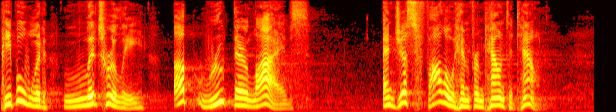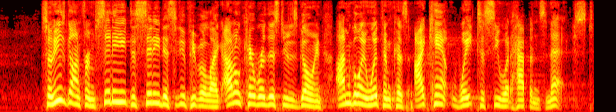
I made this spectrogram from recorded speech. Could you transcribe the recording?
people would literally uproot their lives and just follow him from town to town. So he's gone from city to city to city. People are like, I don't care where this dude is going. I'm going with him because I can't wait to see what happens next.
